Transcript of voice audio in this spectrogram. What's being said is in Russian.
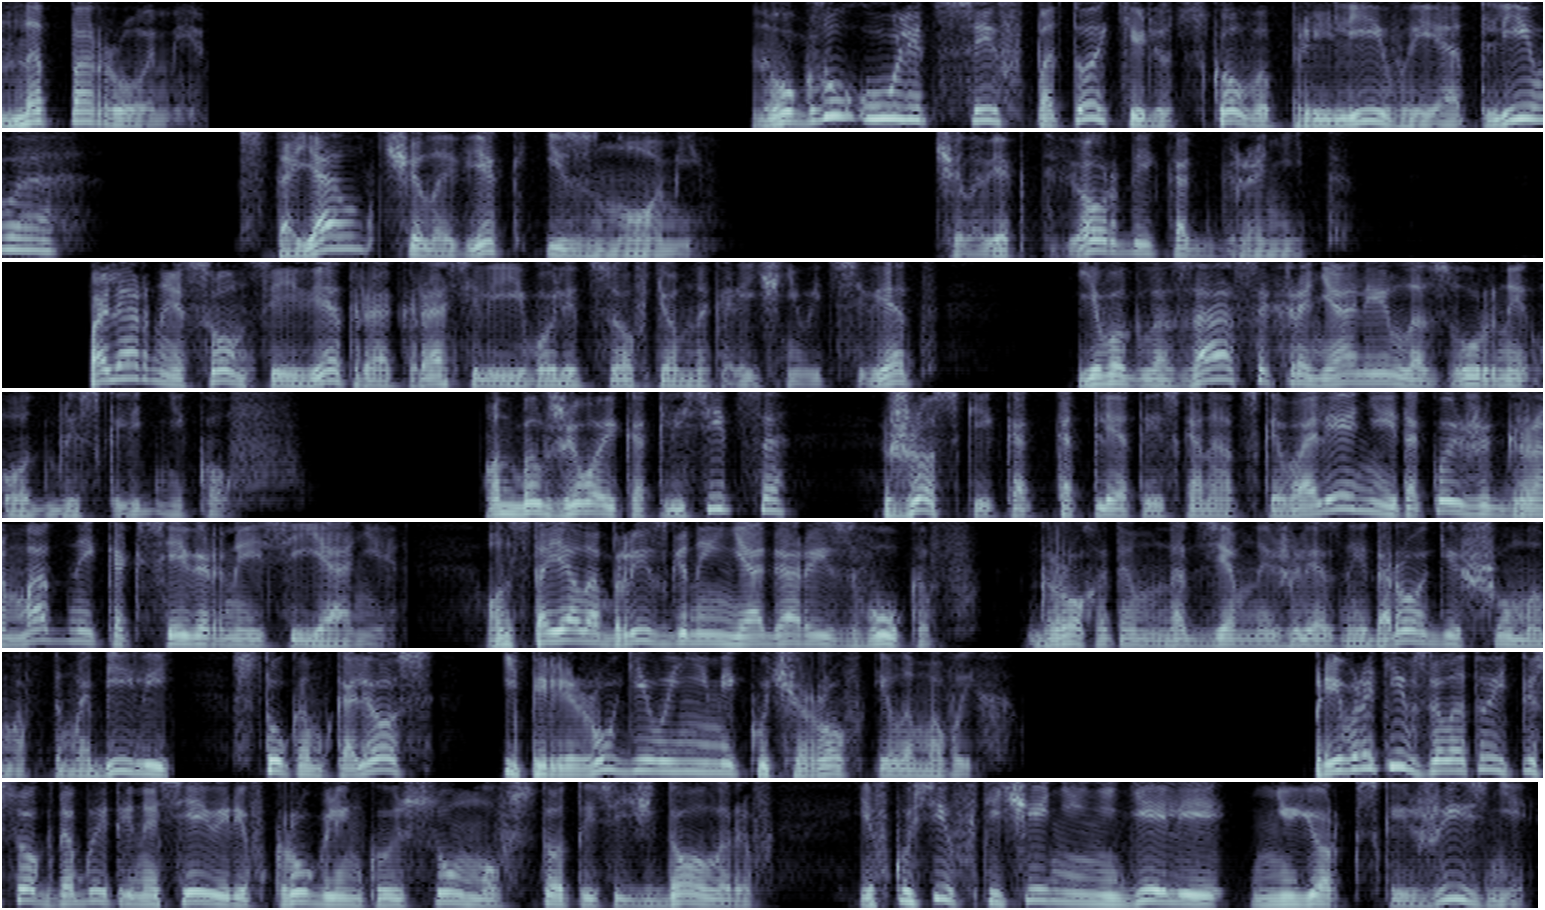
На пароме. На углу улицы в потоке людского прилива и отлива стоял человек из Номи. Человек твердый, как гранит. Полярное солнце и ветры окрасили его лицо в темно-коричневый цвет, его глаза сохраняли лазурный отблеск ледников. Он был живой, как лисица, жесткий, как котлеты из канадского оленя, и такой же громадный, как северное сияние. Он стоял обрызганный неагарой звуков, грохотом надземной железной дороги, шумом автомобилей, стуком колес и переругиваниями кучеров и ломовых. Превратив золотой песок, добытый на севере, в кругленькую сумму в сто тысяч долларов и вкусив в течение недели нью-йоркской жизни,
